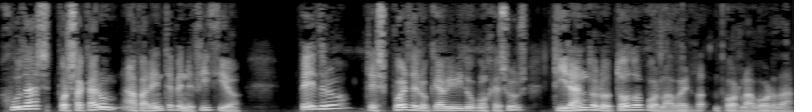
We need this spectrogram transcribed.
Judas por sacar un aparente beneficio. Pedro, después de lo que ha vivido con Jesús, tirándolo todo por la, por la borda.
